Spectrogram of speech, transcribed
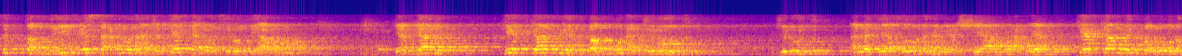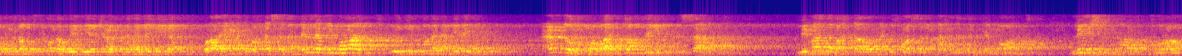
في التنظيف يستعملونها. كيف كانوا يغسلون ثيابهم؟ كيف كانوا كيف كانوا يتبغون الجلود؟ جلود التي يأخذونها من الشيام ونحوها كيف كانوا يتبغونها وينظفونها ويجعلونها لينة ورائحتها حسنة إلا بمواد يضيفونها إليها؟ عندهم مواد تنظيف سابق لماذا ما اختاروا النبي صلى الله عليه وسلم أحد تلك المواد؟ ليش اختاروا التراب؟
